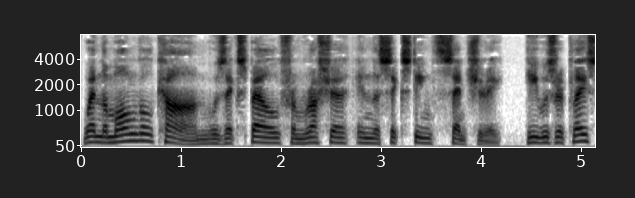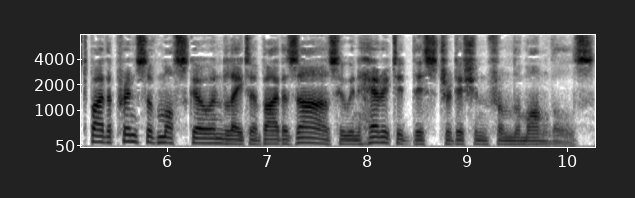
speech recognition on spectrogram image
When the Mongol Khan was expelled from Russia in the 16th century, he was replaced by the Prince of Moscow and later by the Tsars who inherited this tradition from the Mongols.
